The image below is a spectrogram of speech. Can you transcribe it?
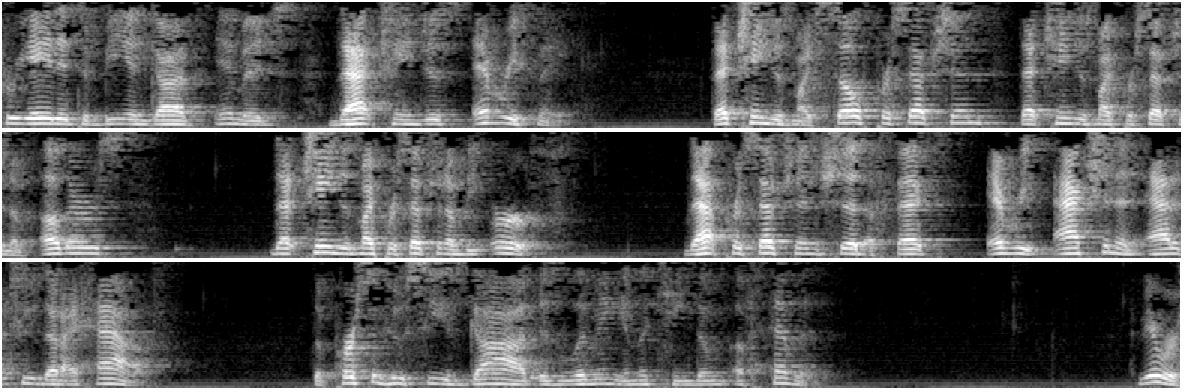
created to be in God's image, that changes everything. That changes my self perception. That changes my perception of others. That changes my perception of the earth. That perception should affect every action and attitude that I have. The person who sees God is living in the kingdom of heaven. Have you ever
